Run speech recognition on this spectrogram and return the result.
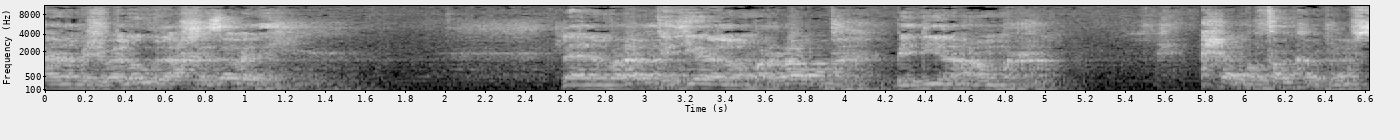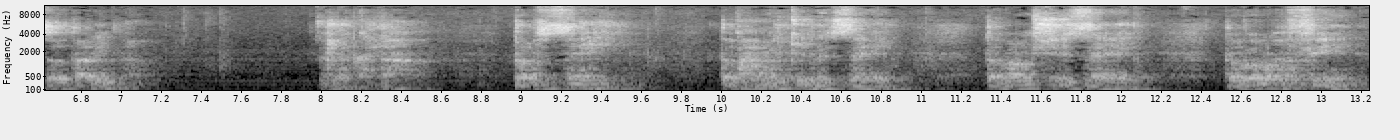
أنا مش بلوم الأخ زبدي لأن مرات كتيرة لما الرب بيدينا أمر إحنا بنفكر بنفس الطريقة يقول لك لا طب إزاي؟ طب أعمل كده إزاي؟ طب أمشي إزاي؟ طب أروح فين؟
